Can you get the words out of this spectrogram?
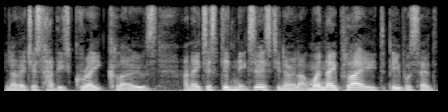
You know, they just had these great clothes, and they just didn't exist. You know, like when they played, people said,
